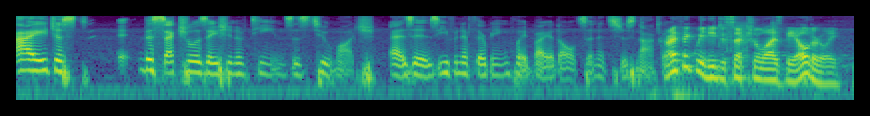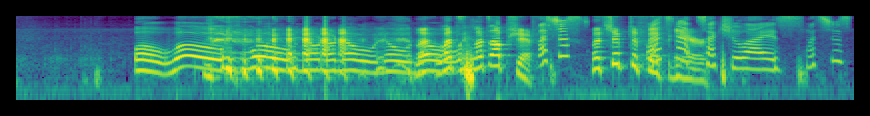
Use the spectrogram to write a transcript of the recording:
I just the sexualization of teens is too much as is, even if they're being played by adults and it's just not good. I think we need to sexualize the elderly. Whoa, whoa, whoa, no, no, no, no, Let, no. Let's let's upshift. Let's just let's shift to 5th let's not sexualize. Let's just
